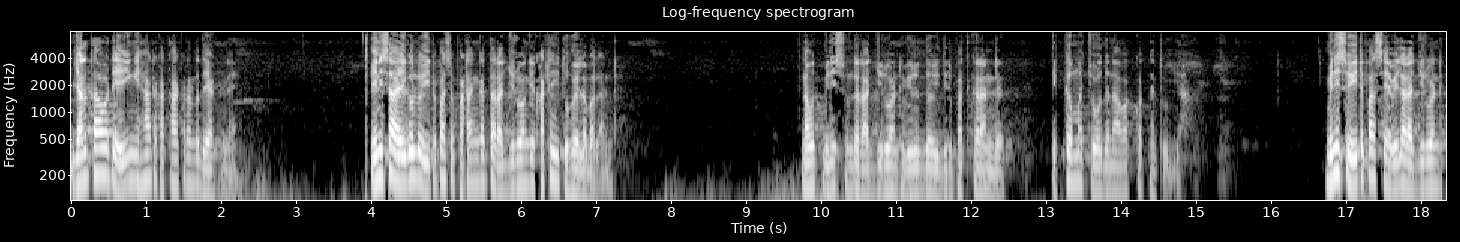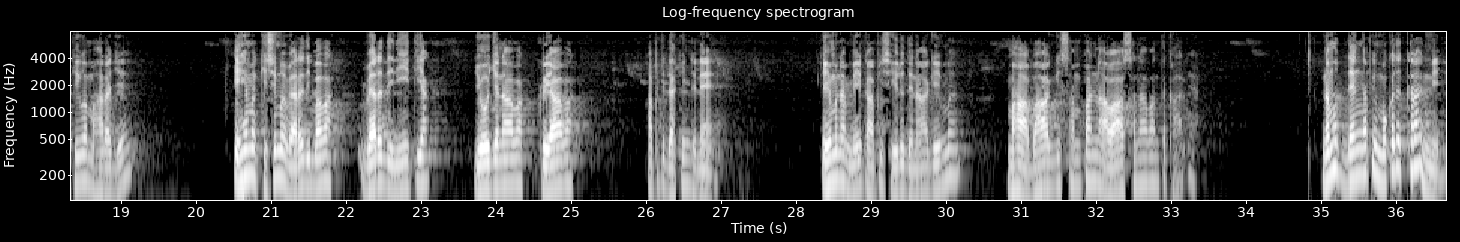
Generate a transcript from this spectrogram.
ජනතාවට එයින් එහාට කතා කරන්න දෙයක් නෑ. එනිසා ඒගොල්ලො ඊට පස්සේ පටන්ගත්ත රජ්ජුරුවන්ගේ කටයුතු හොයල බලන්ට. නමුත් මිනිස්සුන්ට රජ්ජිරුවන්ට විරුද්ධව ඉදිරිපත් කරන්න එකම චෝදනාවක්වත් නැතු ගිය. මිනිස්සු ඊට පස්සේ ඇවිලා රජ්ජිරුවන්ට කිව මහරජය එහෙම කිසිම වැරදි බවක් වැරදි නීතියක් යෝජනාවක් ක්‍රියාවක් අපිට දකිින්ට නෑ. එහෙමනම් මේක අපි සියලු දෙනාගේම මහා භාග්‍ය සම්පන්න අවාසනාවන්ත කාලය. නමුත් දැන් අපි මොකද කරන්නේ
